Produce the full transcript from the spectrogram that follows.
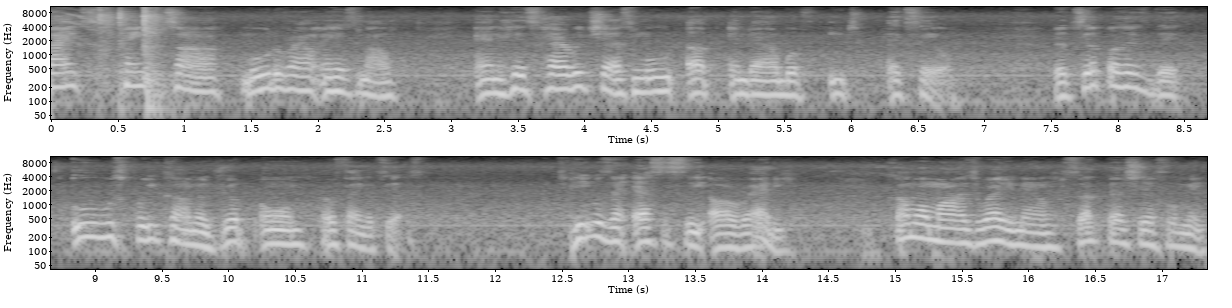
Tank's pink tongue moved around in his mouth, and his hairy chest moved up and down with each exhale. The tip of his dick oozed free cum and dripped on her fingertips. He was in ecstasy already. Come on, Ma, it's ready now. Suck that shit for me.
